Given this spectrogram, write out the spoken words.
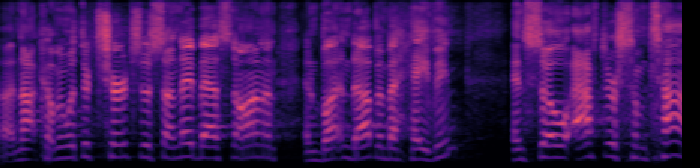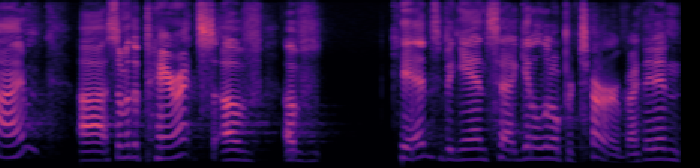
uh, not coming with their church, their Sunday best on, and, and buttoned up and behaving. And so after some time, uh, some of the parents of, of kids began to get a little perturbed, right? They didn't,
